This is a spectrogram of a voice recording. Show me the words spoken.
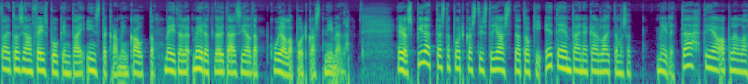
tai tosiaan Facebookin tai Instagramin kautta. Meitä, meidät löytää sieltä Kujalla podcast nimellä. Ja jos pidät tästä podcastista, jaa sitä toki eteenpäin ja käy laittamassa meille tähtiä Applella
